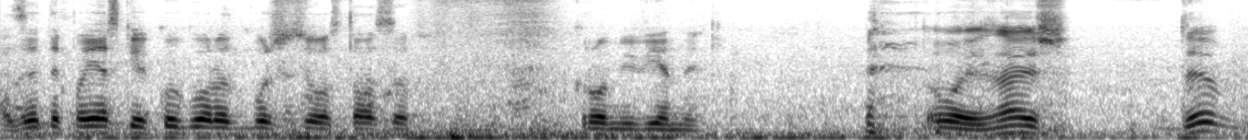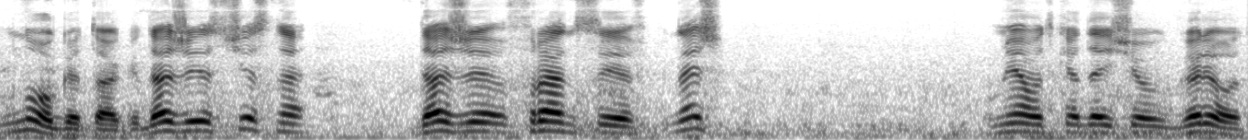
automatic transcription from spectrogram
А из этой поездки какой город больше всего остался, кроме Вены? Ой, знаешь, да много так. Даже, если честно, даже Франция, знаешь, у меня вот когда еще, говорю, вот,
